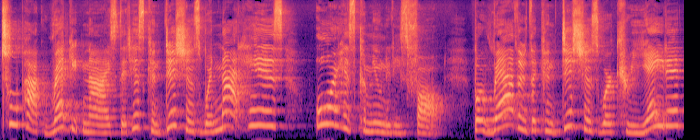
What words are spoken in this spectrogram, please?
Tupac recognized that his conditions were not his or his community's fault but rather the conditions were created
